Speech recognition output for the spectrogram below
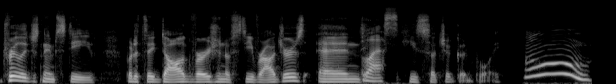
It's really just named Steve, but it's a dog version of Steve Rogers, and Bless. he's such a good boy. Ooh,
